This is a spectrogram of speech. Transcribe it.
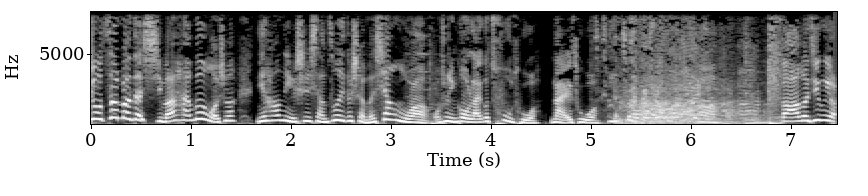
就这么的洗完还问我说：“你好，女士，想做一个什么项目啊？”我说：“你给我来个醋搓，奶搓，啊，打个精油，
